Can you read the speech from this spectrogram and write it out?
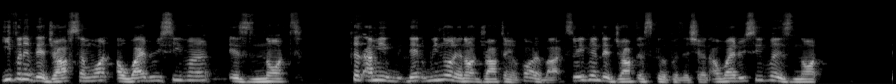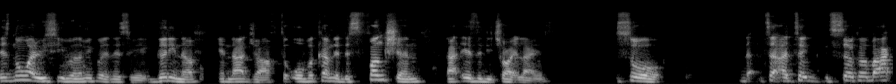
Even if they draft someone, a wide receiver is not because I mean they, we know they're not drafting a quarterback. So even if they draft a skill position, a wide receiver is not. There's no wide receiver. Let me put it this way: good enough in that draft to overcome the dysfunction that is the Detroit Lions. So to, uh, to circle back,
